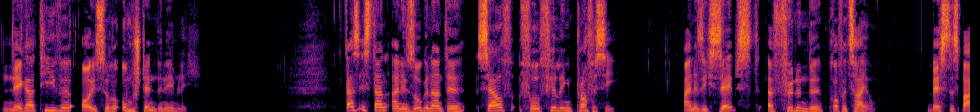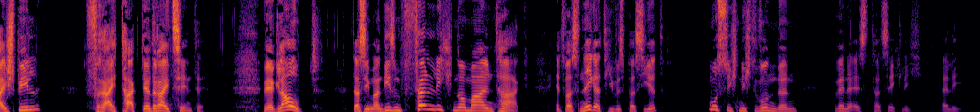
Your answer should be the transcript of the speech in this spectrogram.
Negative äußere Umstände nämlich. Das ist dann eine sogenannte Self-Fulfilling Prophecy eine sich selbst erfüllende Prophezeiung. Bestes Beispiel Freitag der 13. Wer glaubt, dass ihm an diesem völlig normalen Tag etwas Negatives passiert, muss sich nicht wundern, wenn er es tatsächlich erlebt.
